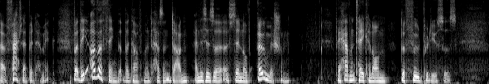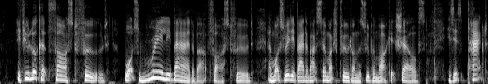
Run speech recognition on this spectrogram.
uh, fat epidemic. But the other thing that the government hasn't done, and this is a, a sin of omission, they haven't taken on the food producers. If you look at fast food, what's really bad about fast food and what's really bad about so much food on the supermarket shelves is it's packed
